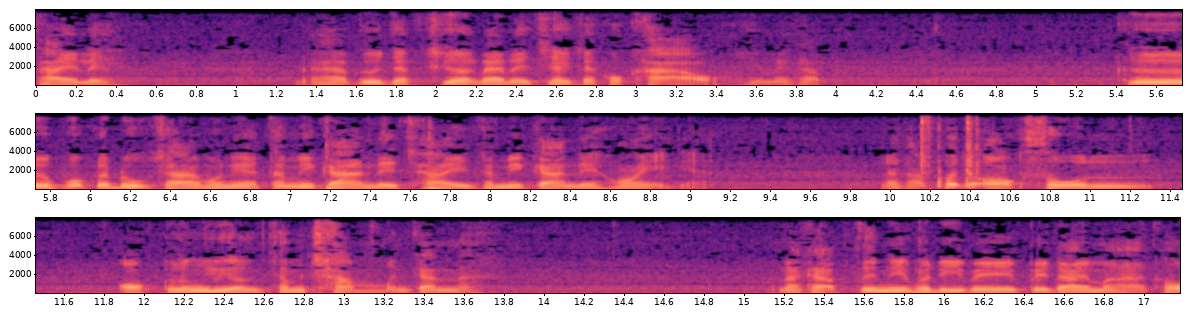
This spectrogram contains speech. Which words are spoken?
ใช้เลยนะครับดูจากเชือกได้เลยเชือกจะขาวๆเห็นไหมครับ คือพวกกระดูกช้างพวกนี้ถ้ามีการได้ใช้ถ้ามีการได้ห้อยเนี่ยนะครับ ก็จะออกโซนออกเหลืองๆช่ำๆเหมือนกันนะนะครับเส้นนี้พอดีไปไปได้มาเขา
